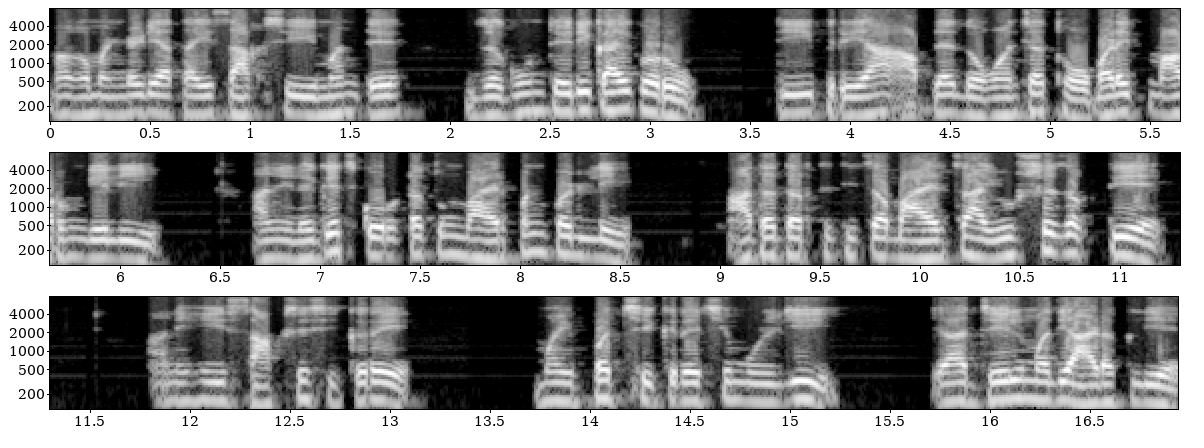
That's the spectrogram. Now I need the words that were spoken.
मग मंडळी आता ही साक्षी म्हणते जगून तरी काय करू? ती प्रिया आपल्या दोघांच्या थोबाडीत मारून गेली आणि लगेच कोर्टातून बाहेर पण पडली. आता तर ती तिचं बाहेरचं आयुष्य जगतीये आणि ही साक्षी शिकरे महिपत शिकरेची मुलगी या जेलमध्ये अडकलीये.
